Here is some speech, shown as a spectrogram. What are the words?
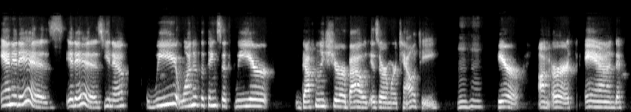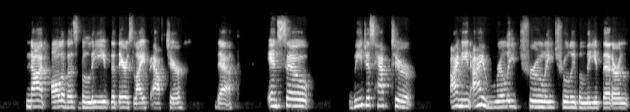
And it is, it is, you know, we, one of the things that we're definitely sure about is our mortality mm-hmm. here on earth. And not all of us believe that there's life after death. And so we just have to I mean, I really truly truly believe that our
